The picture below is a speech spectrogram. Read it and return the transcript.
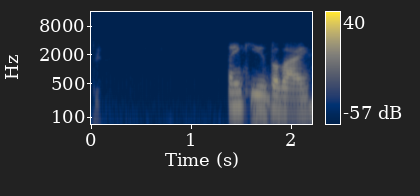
Thank you. Bye bye.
